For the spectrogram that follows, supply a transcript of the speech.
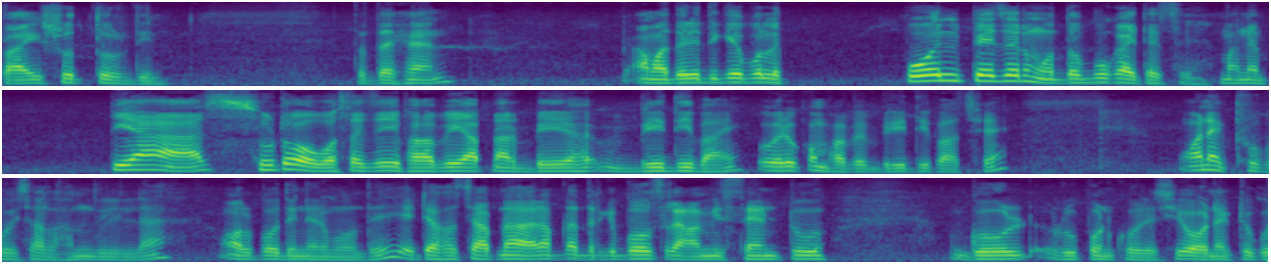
প্রায় সত্তর দিন। তো দেখেন, আমাদের এদিকে বলে পোল পেজের মধ্যে বুকাইতেছে। মানে পেঁয়াজ ছোটো অবস্থায় যেভাবে আপনার বৃদ্ধি পায় ওই রকমভাবে বৃদ্ধি পাচ্ছে। অনেক থুপ হয়েছে, আলহামদুলিল্লাহ, অল্প দিনের মধ্যে। এটা হচ্ছে আপনার, আপনাদেরকে বলছিলাম, আমি সেন্টু গোল্ড রোপণ করেছি অনেকটুকু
